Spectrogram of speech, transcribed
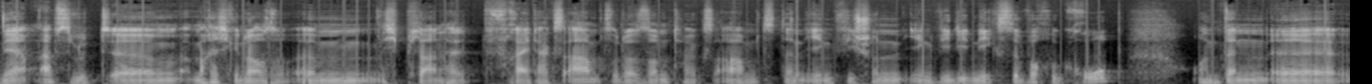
Ja, absolut. Ähm, Mache ich genauso. Ähm, ich plane halt freitagsabends oder sonntagsabends dann irgendwie schon irgendwie die nächste Woche grob und dann, äh,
